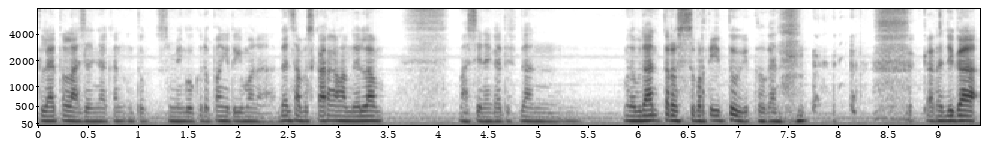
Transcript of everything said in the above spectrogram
kelihatan hasilnya kan untuk seminggu ke depan gitu gimana. Dan sampai sekarang alhamdulillah masih negatif dan mudah-mudahan terus seperti itu gitu kan. Karena juga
